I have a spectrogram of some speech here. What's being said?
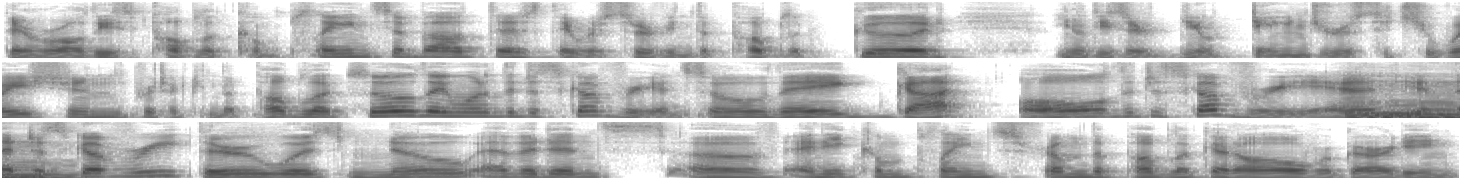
there were all these public complaints about this. They were serving the public good. You know, these are you know dangerous situations, protecting the public. So they wanted the discovery, and so they got all the discovery. And in that Mm. discovery, there was no evidence of any complaints from the public at all regarding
